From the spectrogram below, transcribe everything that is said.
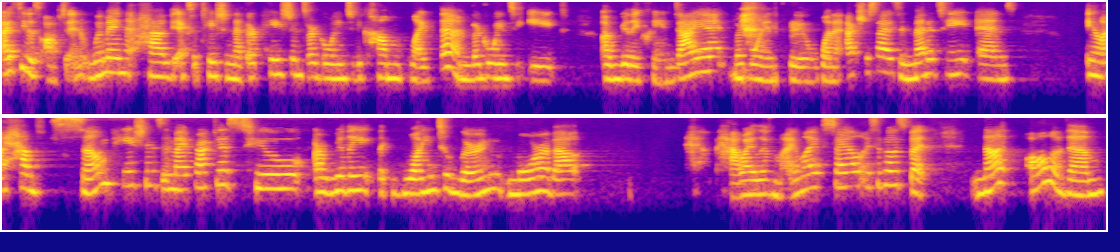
I see this often. Women have the expectation that their patients are going to become like them. They're going to eat a really clean diet. They're going to want to exercise and meditate. And, you know, I have some patients in my practice who are really like wanting to learn more about how I live my lifestyle, I suppose, but not all of them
